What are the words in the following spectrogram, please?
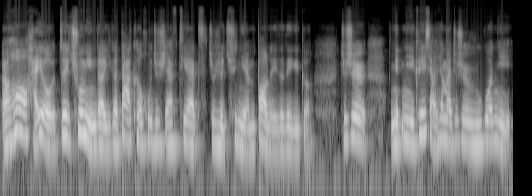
然后还有最出名的一个大客户就是 FTX，就是去年暴雷的。那个就是你，你可以想象嘛，就是如果你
